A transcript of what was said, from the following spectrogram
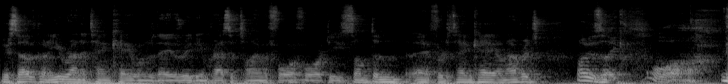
yourself, Conor, you ran a ten k one of the days. Really impressive time of four forty something uh, for the ten k on average. I was like, oh, I,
